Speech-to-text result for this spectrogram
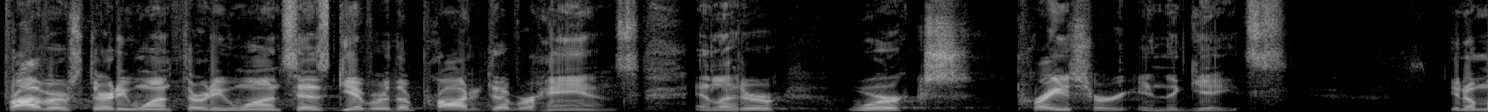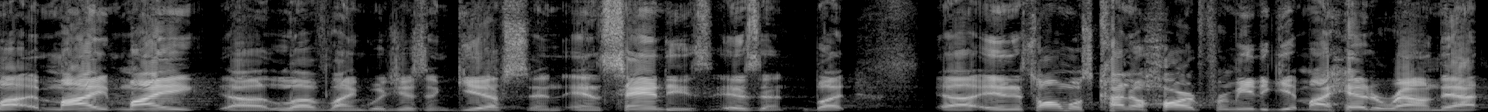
Proverbs 31 31 says, Give her the product of her hands and let her works praise her in the gates. You know, my, my, my uh, love language isn't gifts, and, and Sandy's isn't, but, uh, and it's almost kind of hard for me to get my head around that.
